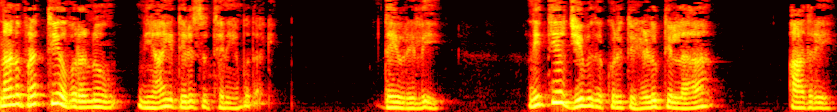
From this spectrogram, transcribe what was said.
ನಾನು ಪ್ರತಿಯೊಬ್ಬರನ್ನು ನ್ಯಾಯ ತೀರಿಸುತ್ತೇನೆ ಎಂಬುದಾಗಿ. ದೇವರಲ್ಲಿ ನಿತ್ಯ ಜೀವದ ಕುರಿತು ಹೇಳುತ್ತಿಲ್ಲ. ಆದರೆ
